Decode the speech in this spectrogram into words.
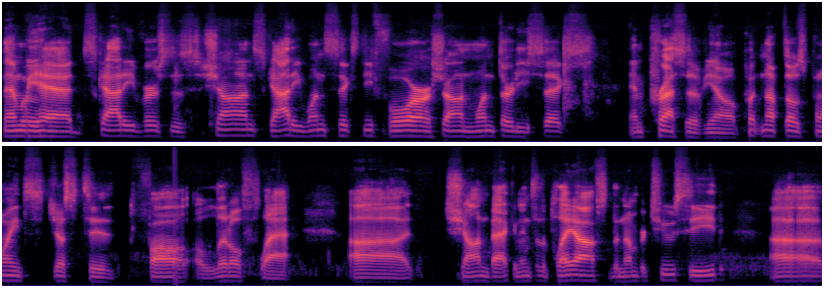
Then we had Scotty versus Sean. Scotty 164, Sean 136 impressive, you know, putting up those points just to fall a little flat. Uh, Sean backing into the playoffs, the number two seed, uh,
